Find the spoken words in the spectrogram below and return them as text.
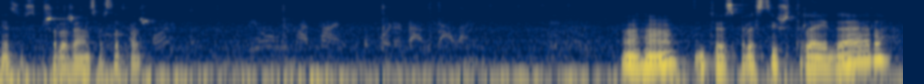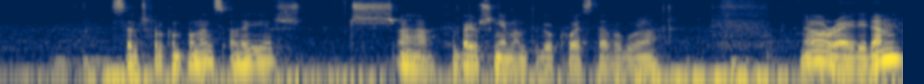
Jezus, przerażająca jest ta twarz. Aha, i tu jest Prestige Trader. Search for Components, ale jeszcze... Aha, chyba już nie mam tego questa w ogóle. Alrighty then.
